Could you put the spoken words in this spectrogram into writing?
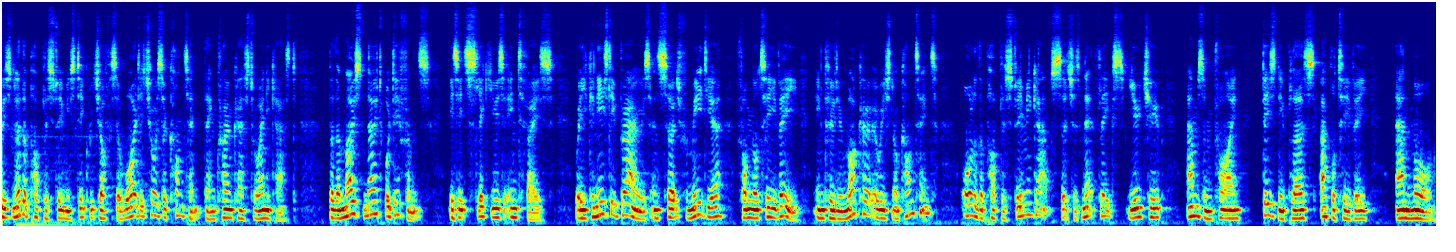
is another popular streaming stick which offers a wider choice of content than Chromecast or Anycast, but the most notable difference is its slick user interface, where you can easily browse and search for media from your TV, including Roku original content, all of the popular streaming apps such as Netflix, YouTube, Amazon Prime, Disney Plus, Apple TV, and more.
